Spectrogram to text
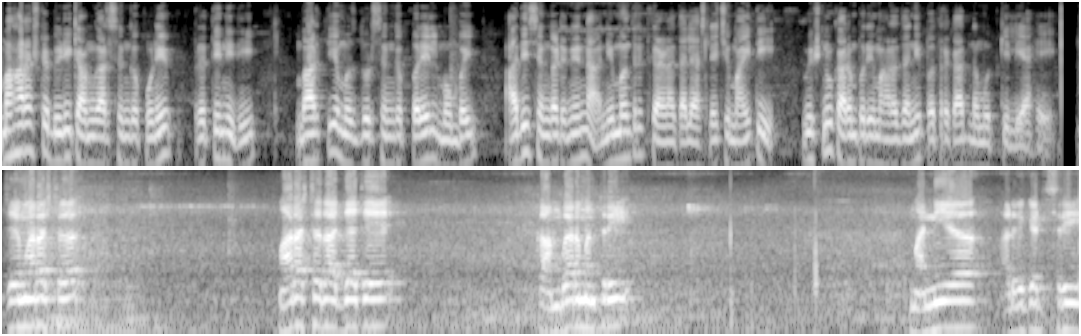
महाराष्ट्र बीडी कामगार संघ पुणे प्रतिनिधी भारतीय मजदूर संघ परेल मुंबई आदी संघटनेना निमंत्रित करण्यात आले असल्याची माहिती विष्णू कारंपुरी महाराजांनी पत्रकात नमूद केली आहे. जय महाराष्ट्र. महाराष्ट्र राज्याचे कामगार मंत्री माननीय ॲडव्होकेट श्री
